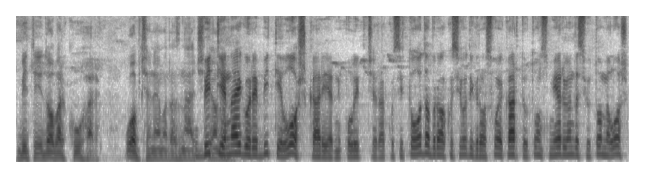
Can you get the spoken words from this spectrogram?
biti i dobar kuhar. Uopće ne mora znači. U biti je najgore biti loš karijerni političar. Ako si to odabrao, ako si odigrao svoje karte u tom smjeru i onda si u tome loš,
